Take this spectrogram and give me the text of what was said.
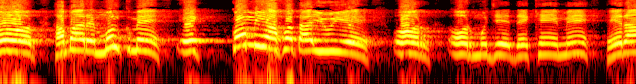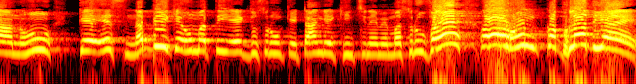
और हमारे मुल्क में एक कौमी आफत आई हुई है। और और मुझे देखें, मैं हैरान हूँ कि इस नबी के उम्मती एक दूसरों की टांगे खींचने में मसरूफ है और उनको भुला दिया है।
